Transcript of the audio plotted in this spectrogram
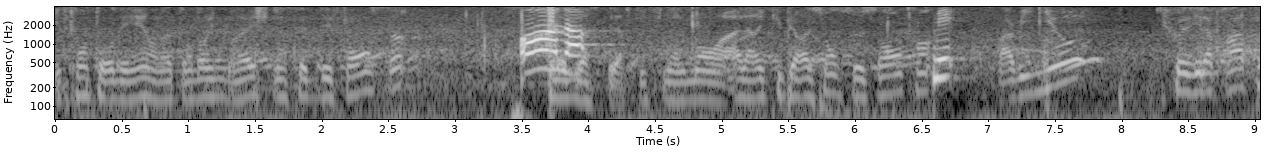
Ils font tourner en attendant une brèche dans cette défense. Oh C'est là l'adversaire qui finalement à la récupération de ce centre. Mais. Fabinho choisit la frappe.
